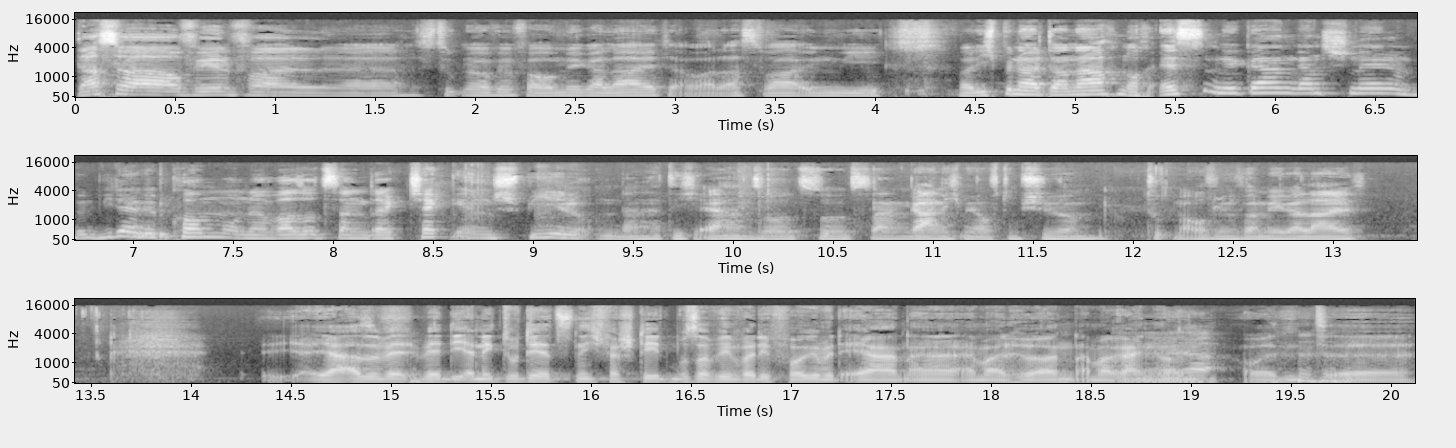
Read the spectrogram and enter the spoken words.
das war auf jeden Fall, äh, es tut mir auf jeden Fall auch mega leid, aber das war irgendwie, weil ich bin halt danach noch essen gegangen ganz schnell und bin wiedergekommen und dann war sozusagen direkt Check-in Spiel und dann hatte ich Erhan so, sozusagen gar nicht mehr auf dem Schirm. Tut mir auf jeden Fall mega leid. Ja, also wer, wer die Anekdote jetzt nicht versteht, muss auf jeden Fall die Folge mit Erhan äh, einmal hören, einmal reinhören ja. und äh,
